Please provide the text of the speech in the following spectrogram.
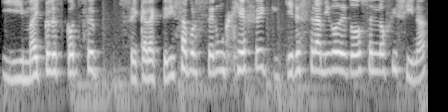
y Michael Scott se, se caracteriza por ser un jefe que quiere ser amigo de todos en la oficina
